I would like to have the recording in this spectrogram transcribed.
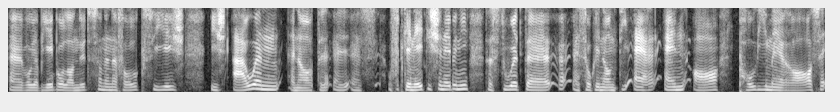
äh, wo ja bei Ebola nicht so ein Erfolg war, ist auch ein, eine Art, äh, ein, auf der genetischen Ebene, das tut äh, eine sogenannte RNA Polymerase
